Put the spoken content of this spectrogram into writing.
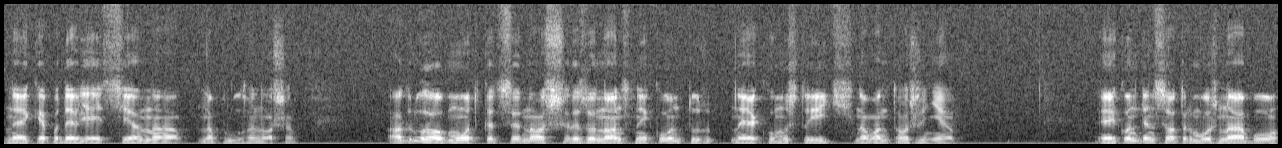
на яке подивляється на напруга наша. А друга обмотка це наш резонансний контур, на якому стоїть навантаження. Е, Конденсатор можна або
